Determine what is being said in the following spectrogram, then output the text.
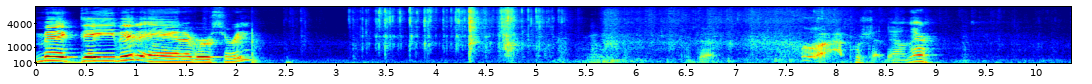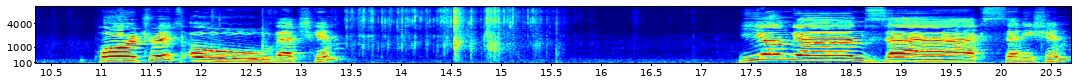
McDavid Anniversary. push that down there. Portrait Ovechkin. Young Guns Zach Senyshyn.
